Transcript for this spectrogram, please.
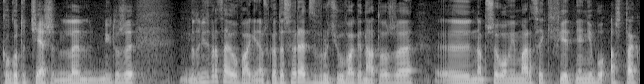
kogo to cieszy, no, ale niektórzy no to nie zwracają uwagi. Na przykład też Red zwrócił uwagę na to, że yy, na przełomie marca i kwietnia nie było aż tak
